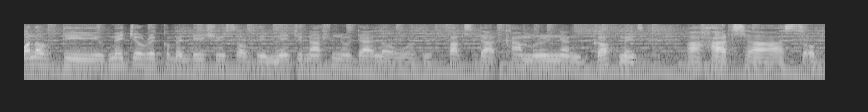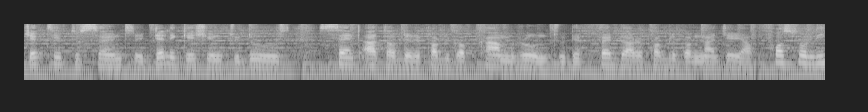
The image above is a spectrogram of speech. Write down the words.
One of the major recommendations of the major national dialogue was the fact that Cameroonian government uh, had uh, objective to send a delegation to those sent out of the Republic of Cameroon to the Federal Republic of Nigeria forcefully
